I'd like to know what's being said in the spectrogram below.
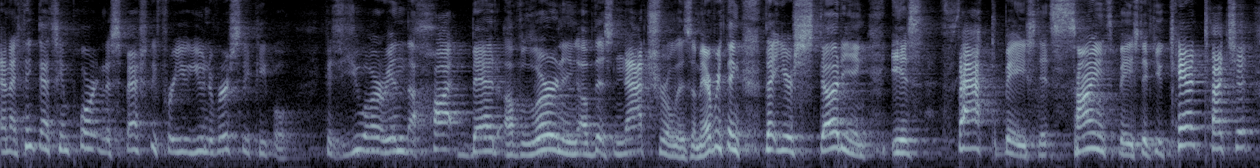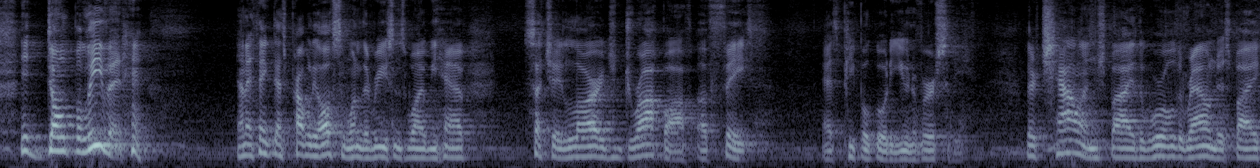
And I think that's important, especially for you university people, because you are in the hotbed of learning of this naturalism. Everything that you're studying is fact based, it's science based. If you can't touch it, don't believe it. And I think that's probably also one of the reasons why we have such a large drop off of faith as people go to university. They're challenged by the world around us, by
